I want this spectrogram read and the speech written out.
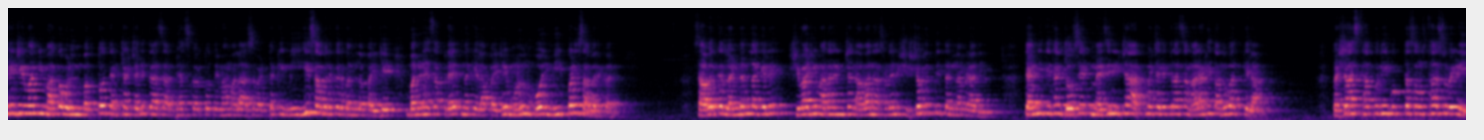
हे जेव्हा मी मागं वळून बघतो त्यांच्या चरित्राचा अभ्यास करतो तेव्हा मला असं वाटतं की मीही सावरकर बनलं पाहिजे बनण्याचा प्रयत्न केला पाहिजे म्हणून होय मी पण सावरकर. सावरकर लंडनला गेले शिवाजी महाराजांच्या नावानं असणारी शिष्यवृत्ती त्यांना मिळाली. त्यांनी तिथे जोसेफ मॅझिनीच्या आत्मचरित्राचा मराठीत अनुवाद केला. तशा स्थापनी गुप्त संस्था सुवेळी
